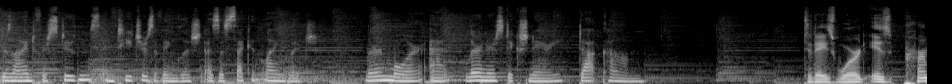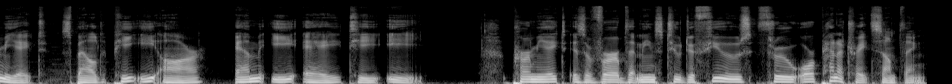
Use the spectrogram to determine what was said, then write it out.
designed for students and teachers of English as a second language. Learn more at learnersdictionary.com. Today's word is permeate, spelled P E R M E A T E. Permeate is a verb that means to diffuse through or penetrate something.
